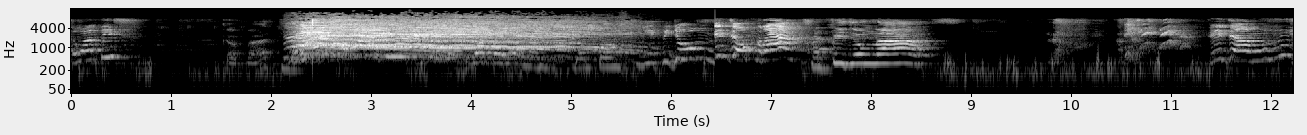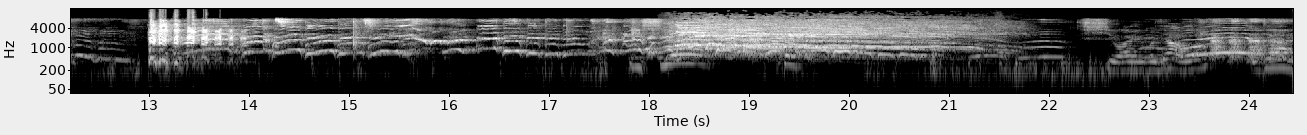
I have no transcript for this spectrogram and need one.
Kawatis. Kabat. Dambay ka na. Yung pa. Sige, pijong. Pijong ra. Nagpidyong na. Pijong. Isyo. Isyo ay ba dyan, oh? Pidyong.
